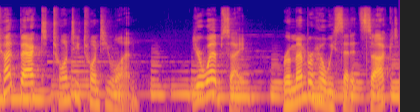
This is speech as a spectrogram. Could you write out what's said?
Cut back to 2021. Your website. Remember how we said it sucked?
